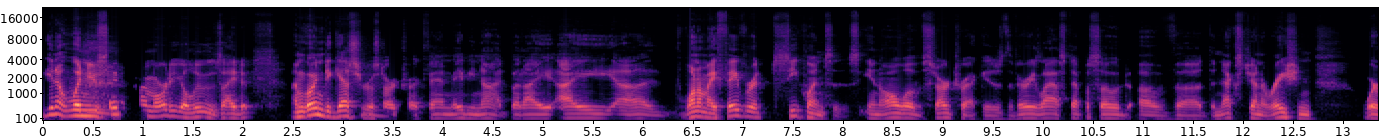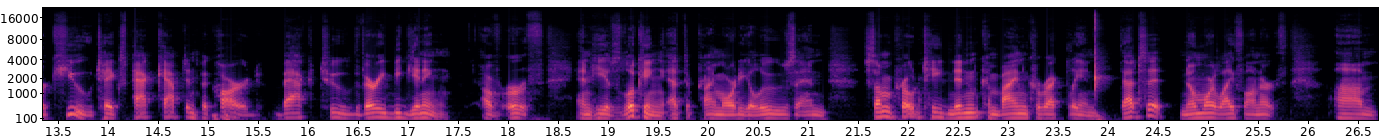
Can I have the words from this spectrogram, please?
you know, when you say the primordial ooze, I am going to guess you're a Star Trek fan, maybe not, but I, I, uh, one of my favorite sequences in all of Star Trek is the very last episode of uh, the Next Generation, where Q takes Pac Captain Picard back to the very beginning of Earth, and he is looking at the primordial ooze, and some protein didn't combine correctly, and that's it. No more life on Earth. Um,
